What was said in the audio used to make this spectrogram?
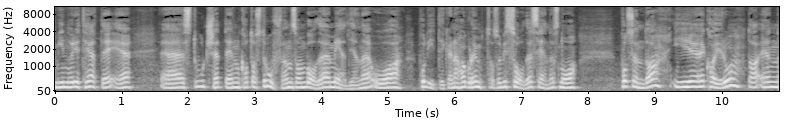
minoritet. Det er eh, stort sett den katastrofen som både mediene og politikerne har glemt. Altså, vi så det senest nå på søndag i eh, Kairo, da en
